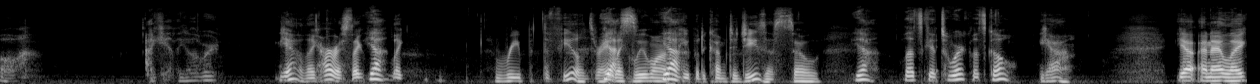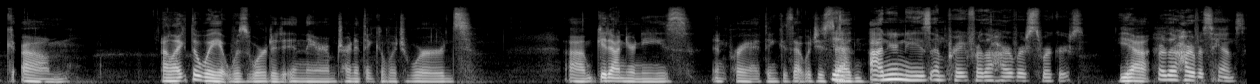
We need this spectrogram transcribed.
Oh, I can't think of the word. Yeah, like harvest, like Yeah. like reap the fields, right? Yes. Like we want Yeah. people to come to Jesus. So Yeah, let's get to work. Let's go. yeah, yeah, and I like um, I like the way it was worded in there. I'm trying to think of which words. Um, get on your knees and pray. I think is that what you Yeah, said? on your knees and pray for the harvest workers Yeah, or the harvest hands.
